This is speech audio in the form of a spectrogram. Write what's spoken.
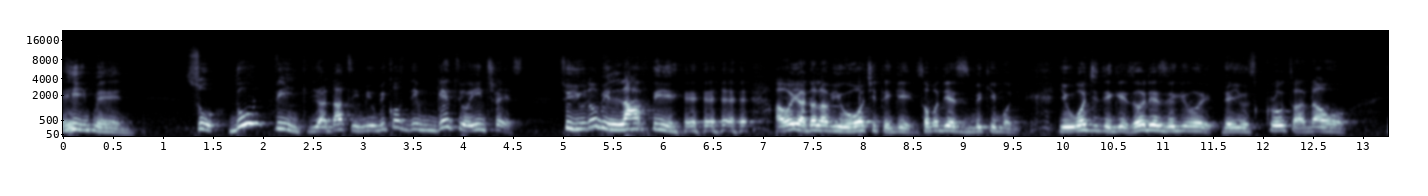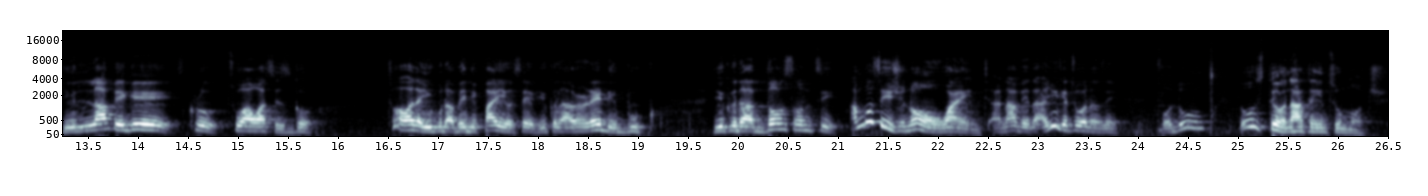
Amen. So don't think you are that immune because they will get your interest. So you don't be laughing. and when you're done laughing, you watch it again. Somebody else is making money. You watch it again. Somebody else is making money. Then you scroll to another one. You laugh again. Scroll. Two hours is gone. Two hours that you could have edified yourself. You could have read a book. You could have done something. I'm not saying you should not unwind and have it. Are you getting what I'm saying? But don't don't stay on that thing too much.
